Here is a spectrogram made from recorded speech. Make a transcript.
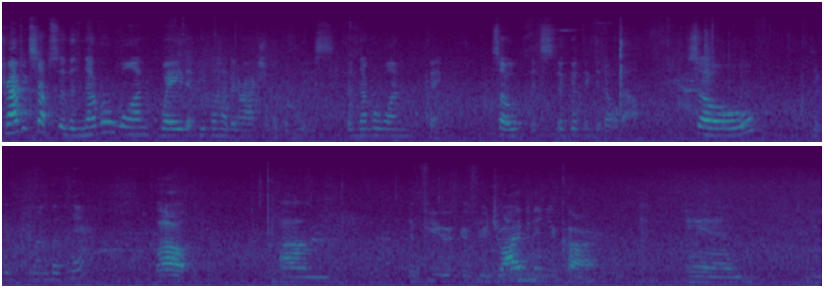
Traffic stops are the number one way that people have interaction with the the number one thing. So it's a good thing to know about. So, take it, you from there? Well, um, if you're, if you're driving in your car and you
